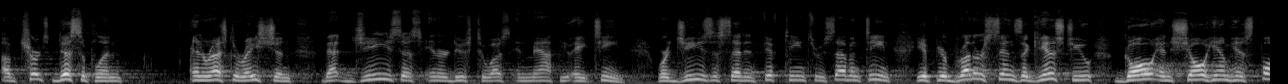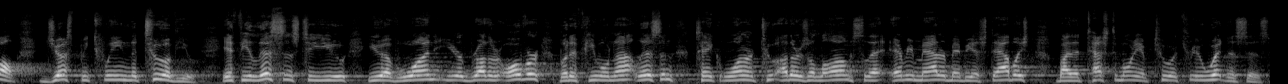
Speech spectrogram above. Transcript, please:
of church discipline and restoration that Jesus introduced to us in Matthew 18, where Jesus said in 15 through 17, If your brother sins against you, go and show him his fault, just between the two of you. If he listens to you, you have won your brother over, but if he will not listen, take one or two others along, so that every matter may be established by the testimony of two or three witnesses.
